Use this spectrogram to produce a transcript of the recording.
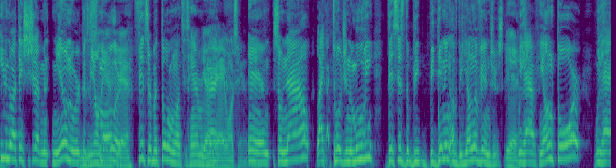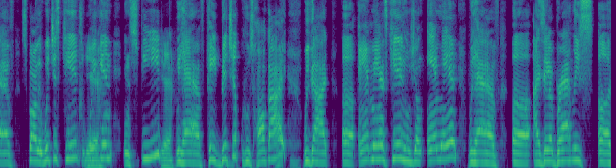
Even though I think she should have M- Mjolnir because it's Mm-hmm. Smaller, yeah. fits her, but Thor wants his hammer yeah, back. yeah, he wants him. And so now, like I told you in the movie, this is the be- beginning of the Young Avengers. Yeah. We have young Thor. We have Scarlet Witch's kids, Yeah. Wiccan and Speed. Yeah. We have Kate Bishop, who's Hawkeye. We got uh, Ant Man's kid, who's young Ant Man. We have uh, Isaiah Bradley's uh,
